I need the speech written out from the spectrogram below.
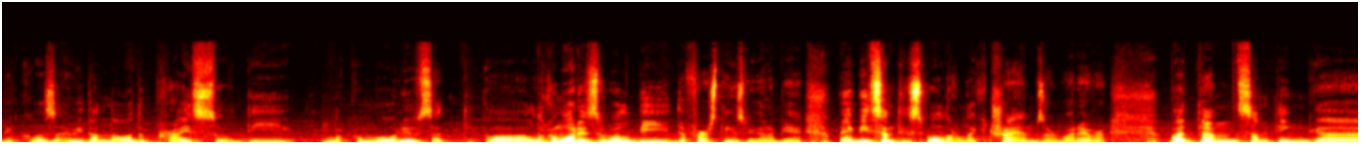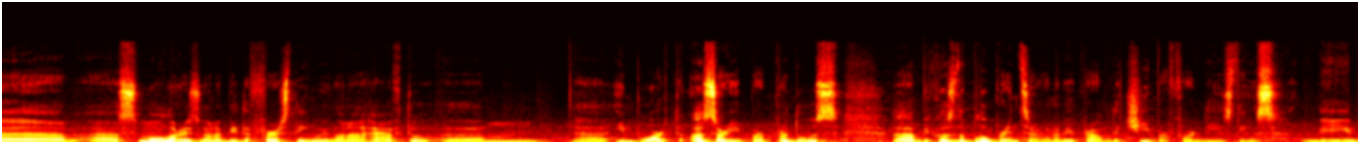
because we don't know the price of the locomotives. At the, locomotives will be the first things we're gonna be. Maybe something smaller like trams or whatever, but um, something uh, uh, smaller is gonna be the first thing we're gonna have to um, uh, import. Oh, sorry, produce uh, because the blueprints are gonna be probably cheaper for these things. It,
